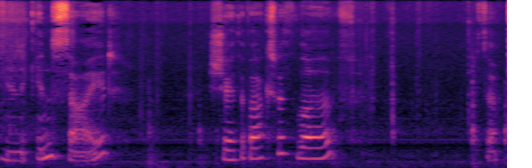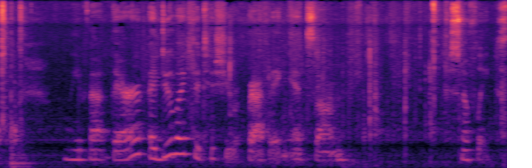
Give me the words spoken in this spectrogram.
And inside, share the box with love. So leave that there. I do like the tissue wrapping. It's um, snowflakes.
